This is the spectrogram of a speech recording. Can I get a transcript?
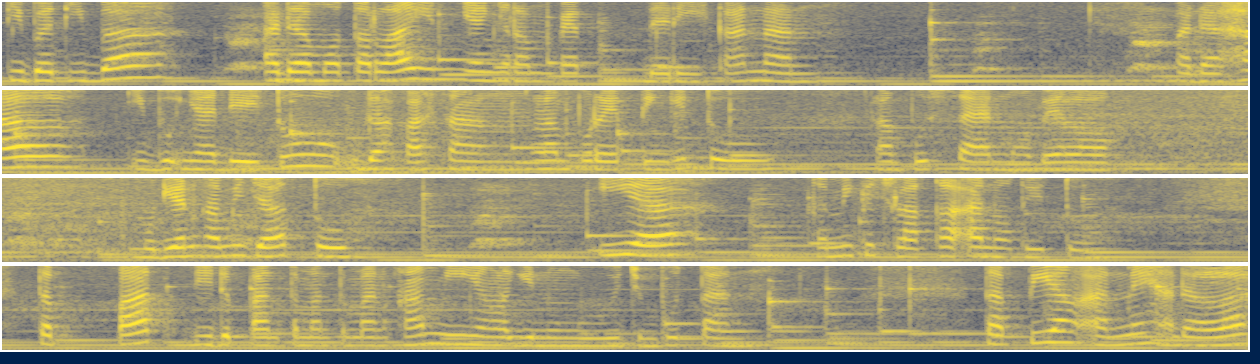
Tiba-tiba ada motor lain yang nyerempet dari kanan. Padahal ibunya D itu udah pasang lampu rating gitu, lampu sen mau belok. Kemudian kami jatuh. Iya, kami kecelakaan waktu itu tepat di depan teman-teman kami yang lagi nunggu jemputan. Tapi yang aneh adalah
